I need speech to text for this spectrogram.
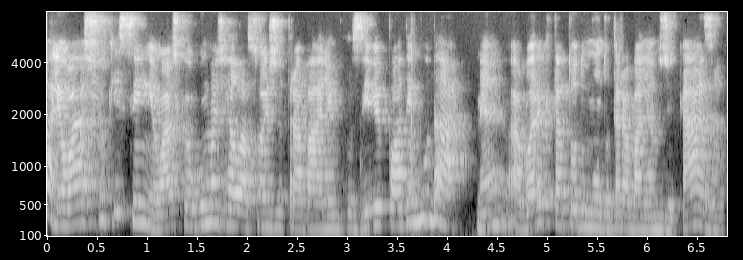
Olha, eu acho que sim. Eu acho que algumas relações de trabalho, inclusive, podem mudar, né? Agora que está todo mundo trabalhando de casa,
